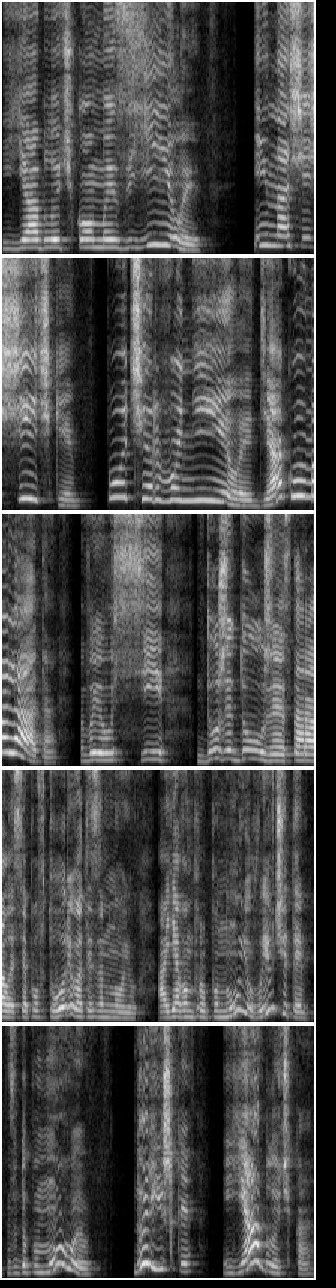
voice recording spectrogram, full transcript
Яблучко ми з'їли, і наші щічки почервоніли. Дякую, малята. Ви усі дуже-дуже старалися повторювати за мною, а я вам пропоную вивчити за допомогою доріжки. Яблучка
